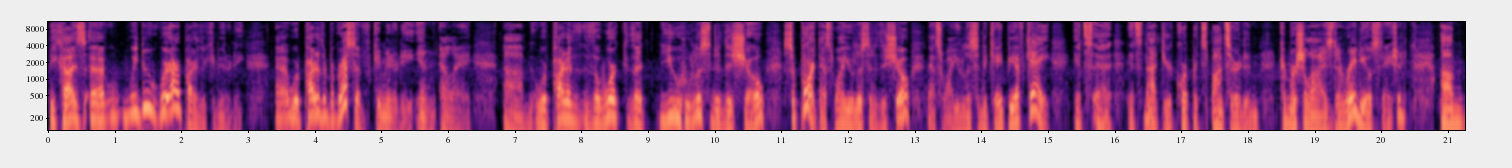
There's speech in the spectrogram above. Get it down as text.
because uh, we do, we are part of the community. Uh, we're part of the progressive community in LA. Um, we're part of the work that you who listen to this show support. That's why you listen to this show. That's why you listen to KPFK. It's uh, it's not your corporate sponsored and commercialized uh, radio station, um,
